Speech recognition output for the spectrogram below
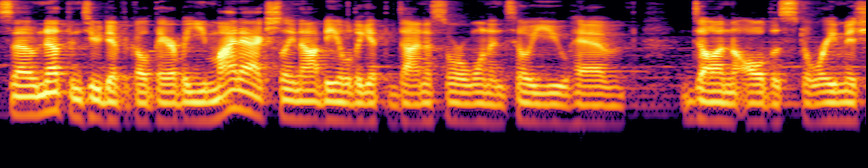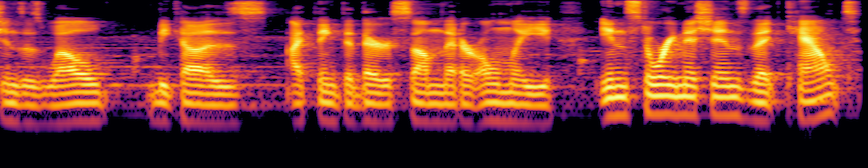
So nothing too difficult there, but you might actually not be able to get the dinosaur one until you have done all the story missions as well because I think that there's some that are only in story missions that count.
